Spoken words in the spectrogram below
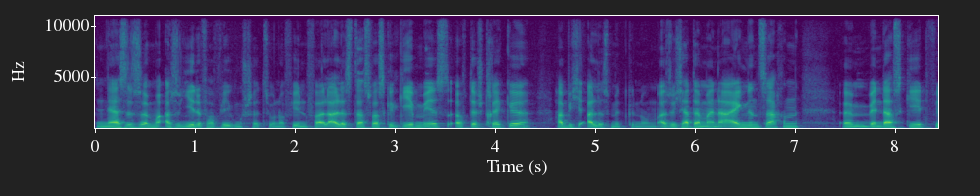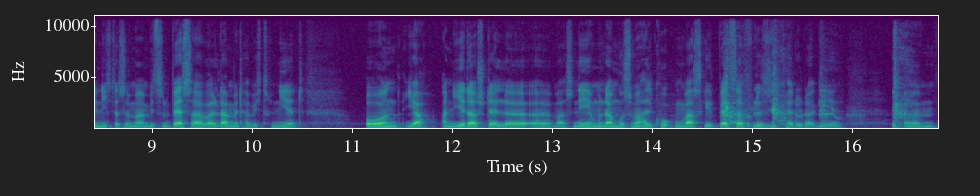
Ja, es ist immer, also jede Verpflegungsstation auf jeden Fall. Alles das, was gegeben ist auf der Strecke, habe ich alles mitgenommen. Also ich hatte meine eigenen Sachen. Ähm, wenn das geht, finde ich das immer ein bisschen besser, weil damit habe ich trainiert. Und ja, an jeder Stelle äh, was nehmen und da muss man halt gucken, was geht besser, Flüssigkeit oder Gel. Ähm,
